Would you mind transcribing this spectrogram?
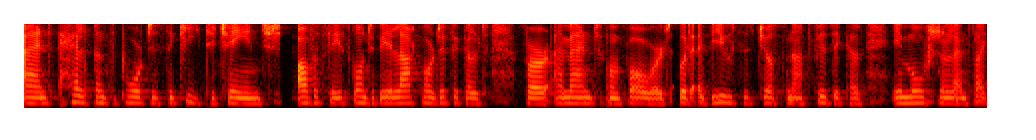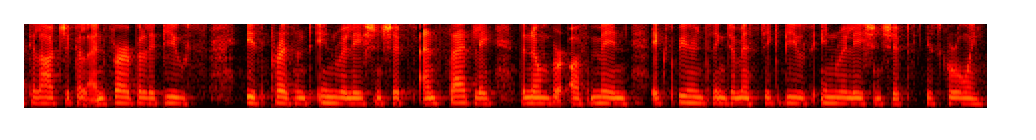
and help and support is the key to change. Obviously, it's going to be a lot more difficult for a man to come forward, but abuse is just not physical. Emotional and psychological and verbal abuse is present in relationships, and sadly, the number of men experiencing domestic abuse in relationships is growing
